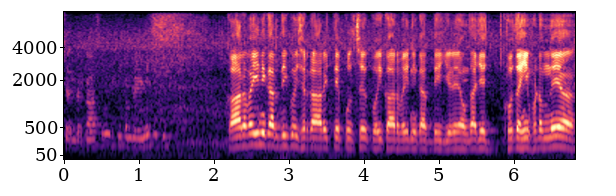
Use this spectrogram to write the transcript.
ਦਰਖਾਸਤ ਨਹੀਂ ਕੀਤੀ ਕੰਪਲੇਂਟ ਨਹੀਂ ਕੀਤੀ? ਕਾਰਵਾਈ ਨਹੀਂ ਕਰਦੀ ਕੋਈ ਸਰਕਾਰ ਇੱਥੇ ਪੁਲਿਸ ਕੋਈ ਕਾਰਵਾਈ ਨਹੀਂ ਕਰਦੀ ਜਿਹੜੇ ਆਉਂਦਾ ਜੇ ਖੁਦ ਅਸੀਂ ਫੜਾਉਂਦੇ ਆ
